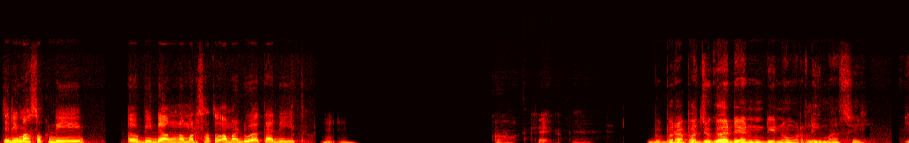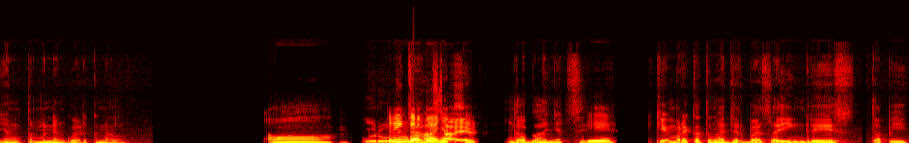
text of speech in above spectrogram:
Jadi masuk di eh, bidang nomor satu sama dua tadi itu. Mm-mm. Oke. Beberapa juga ada yang di nomor 5 sih. Yang temen yang gue kenal. Oh, Guru tapi nggak banyak ya? sih. Nggak banyak sih. Iya. Kayak mereka tuh ngajar bahasa Inggris. Tapi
